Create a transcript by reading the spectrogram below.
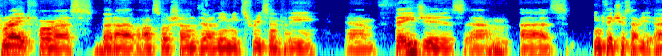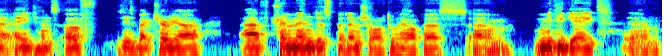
great for us, but I've also shown their limits recently. Um, phages um, as infectious uh, agents of these bacteria have tremendous potential to help us um, mitigate um,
